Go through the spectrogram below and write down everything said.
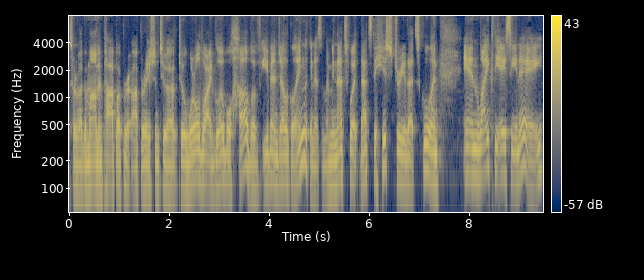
sort of like a mom and pop operation to a to a worldwide global hub of evangelical Anglicanism. I mean, that's what that's the history of that that school. And and like the ACNA,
